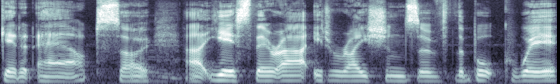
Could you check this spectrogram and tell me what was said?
get it out. So, uh, yes, there are iterations of the book where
